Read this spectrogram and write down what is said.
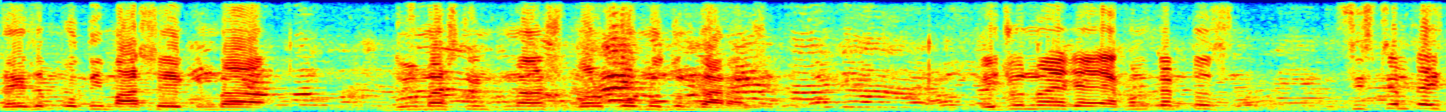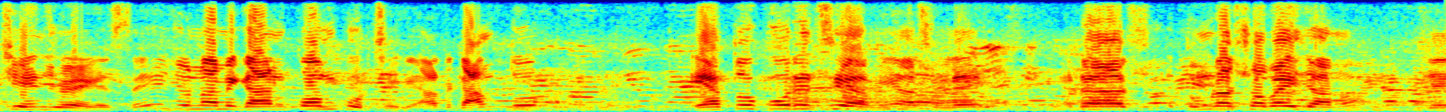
দেখা প্রতি মাসে কিংবা দুই মাস, তিন মাস পর পর নতুন গান আসে। এই জন্য এখ- এখনকার তো সিস্টেমটাই চেঞ্জ হয়ে গেছে। এই জন্য আমি গান কম করছি। আর গান তো এত করেছি আমি আসলে। এটা তোমরা সবাই জানো যে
